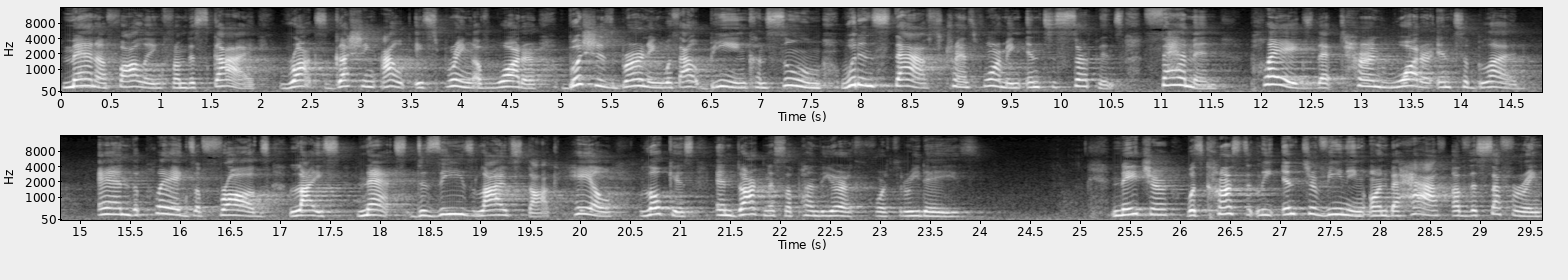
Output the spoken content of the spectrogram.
Manna falling from the sky, rocks gushing out a spring of water, bushes burning without being consumed, wooden staffs transforming into serpents, famine, plagues that turned water into blood and the plagues of frogs, lice, gnats, diseased livestock, hail, locusts, and darkness upon the earth for three days. Nature was constantly intervening on behalf of the suffering.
